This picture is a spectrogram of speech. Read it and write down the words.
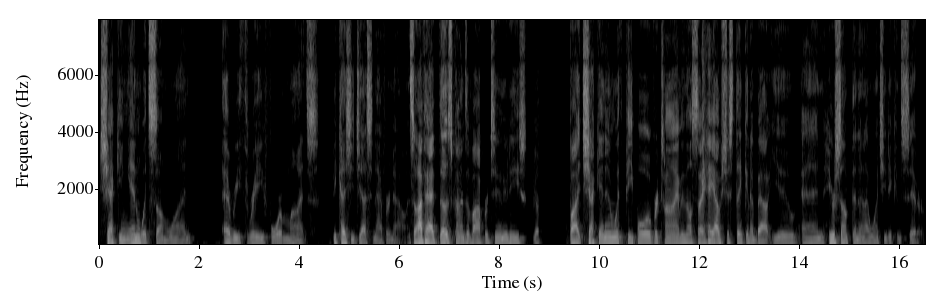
checking in with someone every three, four months because you just never know. And so I've had those kinds of opportunities yep. by checking in with people over time, and they'll say, Hey, I was just thinking about you, and here's something that I want you to consider.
